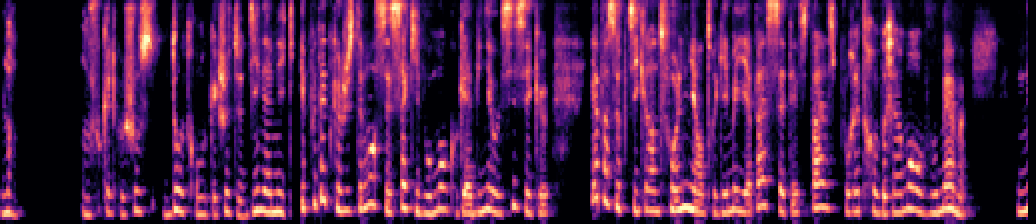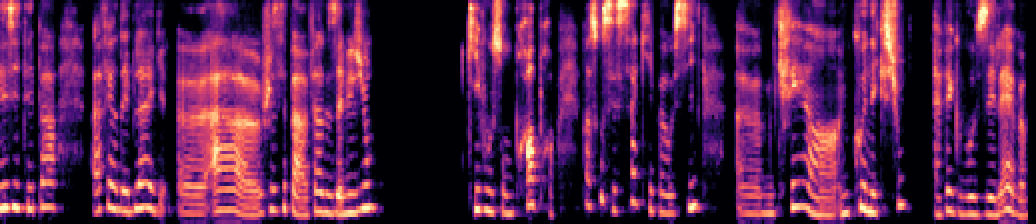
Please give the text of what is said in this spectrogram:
Non, on veut quelque chose d'autre, on veut quelque chose de dynamique. Et peut-être que justement, c'est ça qui vous manque au cabinet aussi, c'est que il n'y a pas ce petit grain de folie, entre guillemets, il n'y a pas cet espace pour être vraiment vous-même. N'hésitez pas à faire des blagues, à, je sais pas, à faire des allusions qui vous sont propres, parce que c'est ça qui va aussi créer un- une connexion avec vos élèves.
